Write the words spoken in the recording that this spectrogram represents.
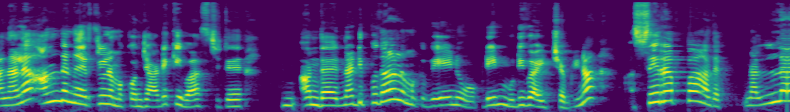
அதனால் அந்த நேரத்தில் நம்ம கொஞ்சம் அடக்கி வாசிச்சுட்டு அந்த நடிப்பு தான் நமக்கு வேணும் அப்படின்னு முடிவாயிடுச்சு அப்படின்னா சிறப்பாக அதை நல்லா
